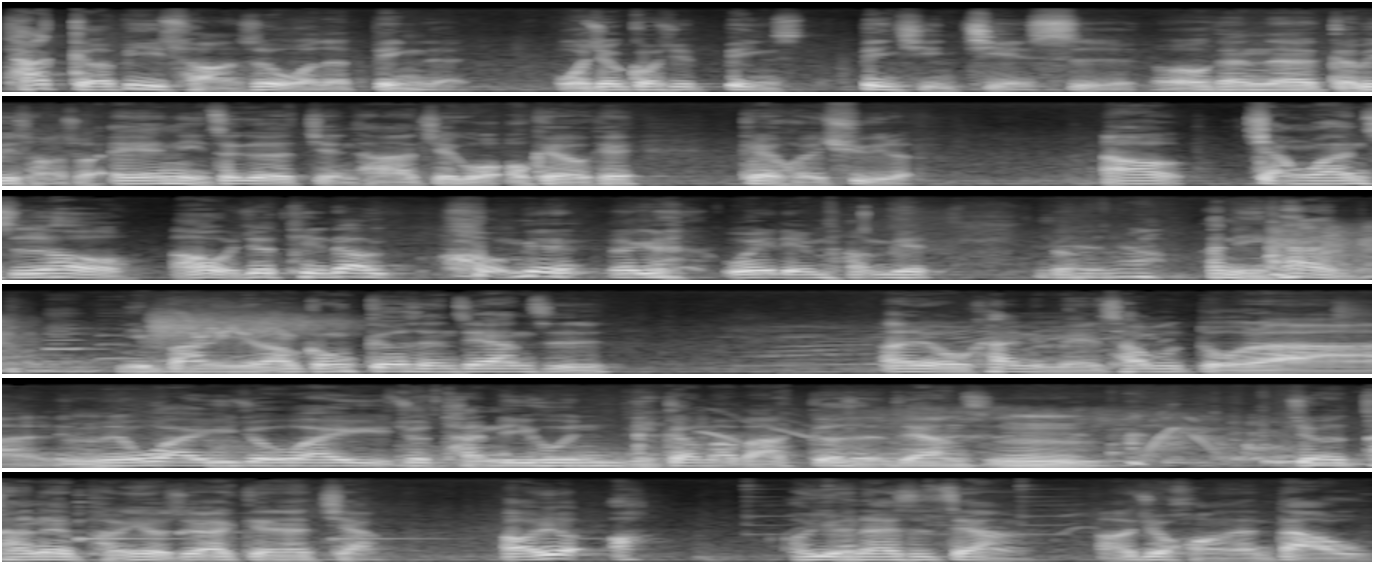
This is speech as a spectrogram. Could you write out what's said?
他隔壁床是我的病人。我就过去病病情解释，我跟那隔壁床说，哎，你这个检查结果 OK OK，可以回去了。然后讲完之后，然后我就听到后面那个威廉旁边说，啊，你看，你把你老公割成这样子，哎，我看你们也差不多啦，你们外遇就外遇，就谈离婚，你干嘛把他割成这样子？嗯，就他那个朋友就在跟他讲，然后就啊，哦，原来是这样，然后就恍然大悟，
